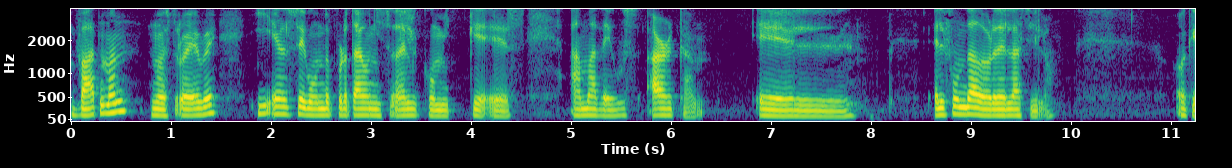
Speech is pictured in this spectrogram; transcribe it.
Batman, nuestro héroe, y el segundo protagonista del cómic que es Amadeus Arkham, el, el fundador del asilo. Ok,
